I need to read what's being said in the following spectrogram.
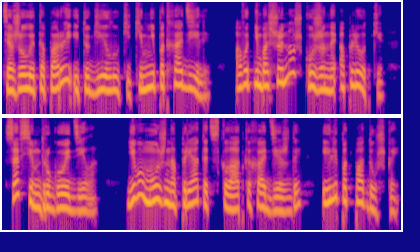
Тяжелые топоры и тугие луки Ким не подходили, а вот небольшой нож кожаной оплетки — совсем другое дело. Его можно прятать в складках одежды или под подушкой.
